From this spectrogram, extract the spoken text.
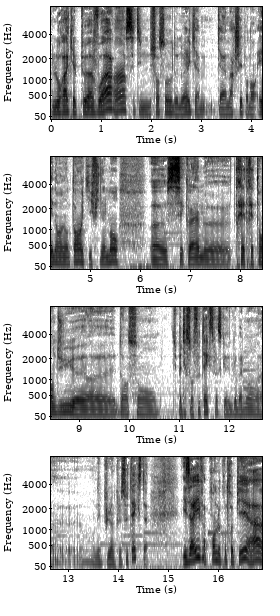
l'aura qu'elle peut avoir. Hein, c'est une chanson de Noël qui a, marché pendant énormément de temps et qui finalement, euh, c'est quand même euh, très très tendu dans son, je vais pas dire son sous-texte parce que globalement, on est plus loin que le sous-texte. Ils arrivent à prendre le contre-pied à,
